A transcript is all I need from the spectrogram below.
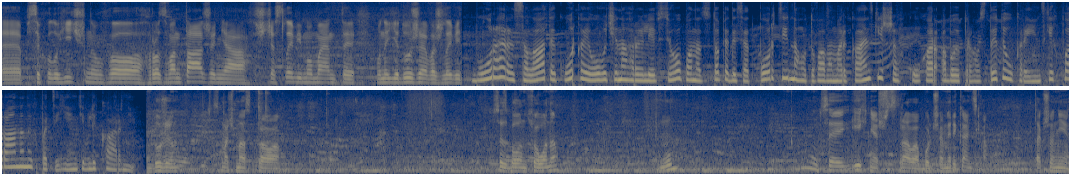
Е, Психологічного розвантаження, щасливі моменти вони є дуже важливі Бургери, салати, курка і овочі на грилі. Всього понад 150 порцій наготував американський шеф-кухар, аби пригостити українських поранених пацієнтів лікарні. Дуже смачна справа. Все збалансовано. Ну, ну, це їхня ж страва більше американська. Так що ні,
